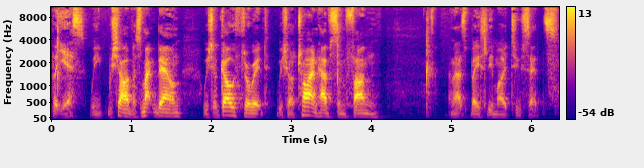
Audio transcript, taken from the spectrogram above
But yes, we, we shall have a SmackDown. We shall go through it. We shall try and have some fun. And that's basically my two cents.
